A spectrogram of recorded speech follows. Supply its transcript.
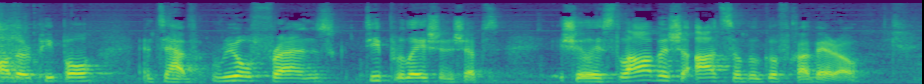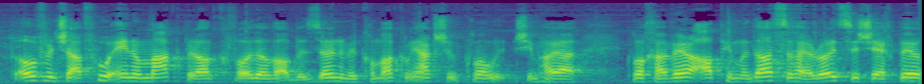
other people and to have real friends, deep relationships. באופן שאף הוא אינו מקפיד על כבודו ועל בזונו מכל מקום יחשוב כמו שאם היה כמו חבר על פי מדסו היה רוצה שיכפר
